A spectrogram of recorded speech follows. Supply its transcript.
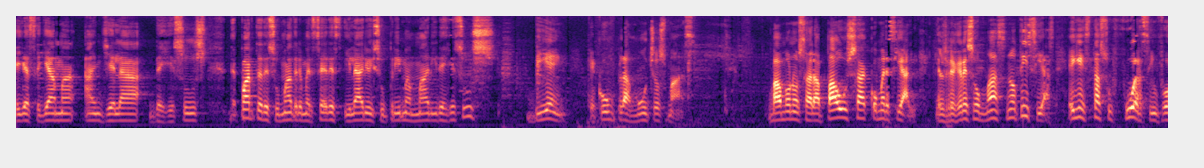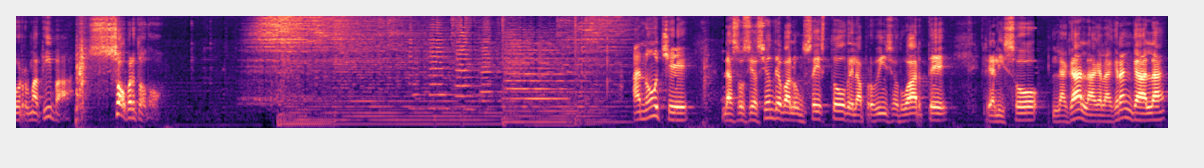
ella se llama Ángela de Jesús, de parte de su madre Mercedes Hilario y su prima Mari de Jesús. Bien, que cumpla muchos más. Vámonos a la pausa comercial y el regreso más noticias en esta su fuerza informativa, sobre todo. Anoche, la Asociación de Baloncesto de la provincia de Duarte realizó la gala, la gran gala,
